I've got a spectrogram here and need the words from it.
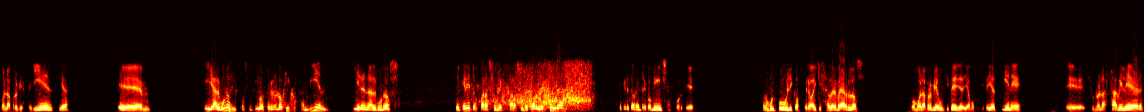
con la propia experiencia. Eh, y algunos dispositivos tecnológicos también tienen algunos secretos para su, para su mejor lectura, secretos entre comillas, porque son muy públicos, pero hay que saber verlos, como la propia Wikipedia, digamos. Wikipedia tiene, eh, si uno la sabe leer,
